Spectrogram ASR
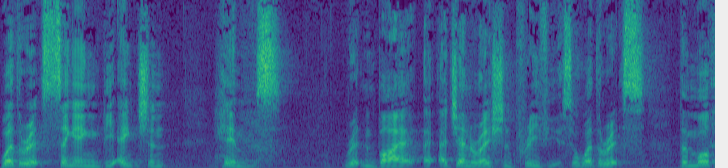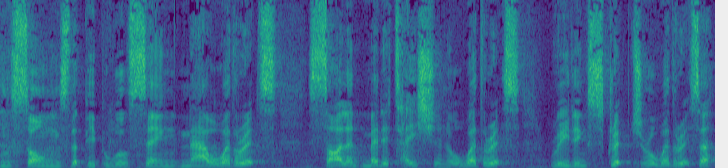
Whether it's singing the ancient hymns written by a generation previous, or whether it's the modern songs that people will sing now, or whether it's silent meditation, or whether it's reading scripture, or whether it's a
